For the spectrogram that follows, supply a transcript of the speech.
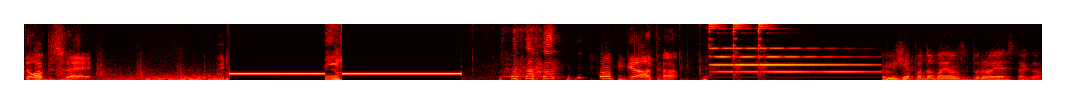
Dobrze! On gada! Mi się podobają zbroje z tego,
